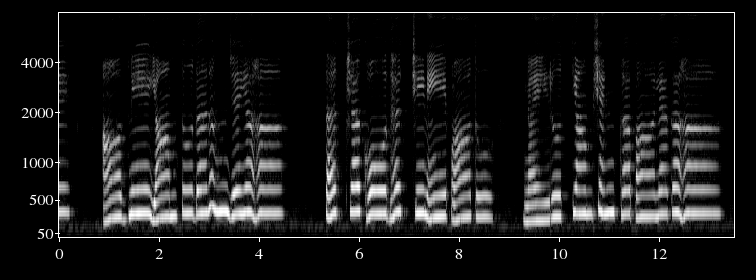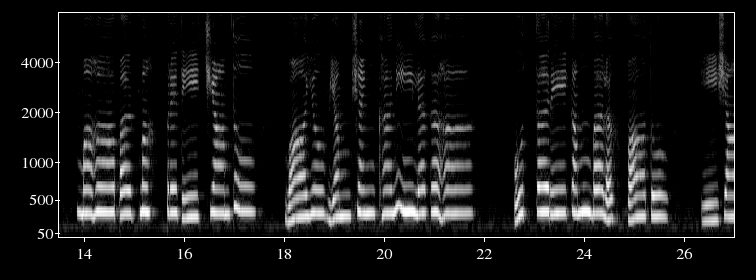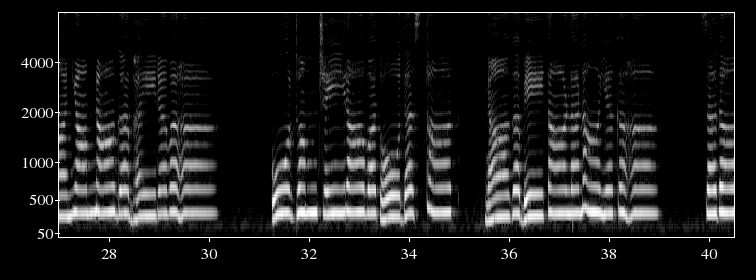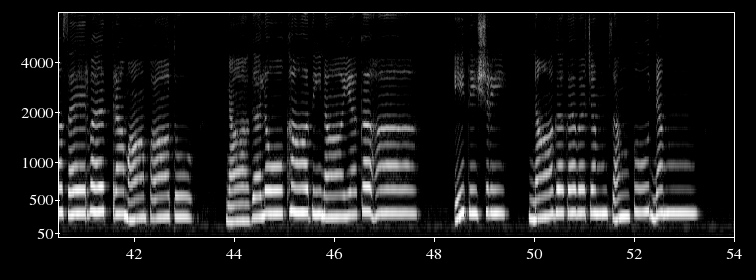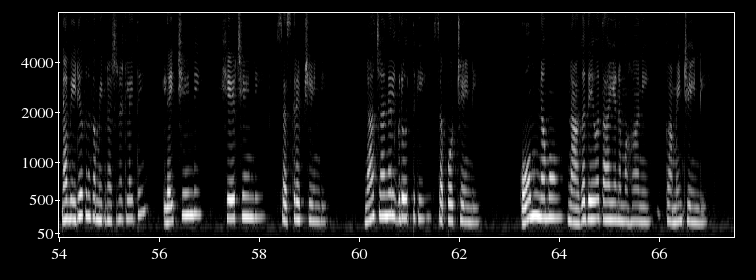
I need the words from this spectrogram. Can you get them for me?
आग्नेयां तु धनञ्जयः तक्षको दक्षिणे पातु नैऋत्यां शङ्खपालकः। महापद्मः प्रतीच्यां तु वायुव्यं शङ्खनीलकः उत्तरे कम्बलः पातु ईशान्यां नागभैरवः। ऊर्ध्वं चैरावतोदस्तात् नागभेताळनायकः सदा सर्वत्र मां पातु नागलोकादिनायकः ఇది శ్రీ నాగకవచం సంపూర్ణం నా వీడియో కనుక మీకు నచ్చినట్లయితే లైక్ చేయండి షేర్ చేయండి సబ్స్క్రైబ్ చేయండి. నా ఛానల్ గ్రోత్కి సపోర్ట్ చేయండి. ఓం నమో నాగదేవతాయ నమ అని కామెంట్ చేయండి.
